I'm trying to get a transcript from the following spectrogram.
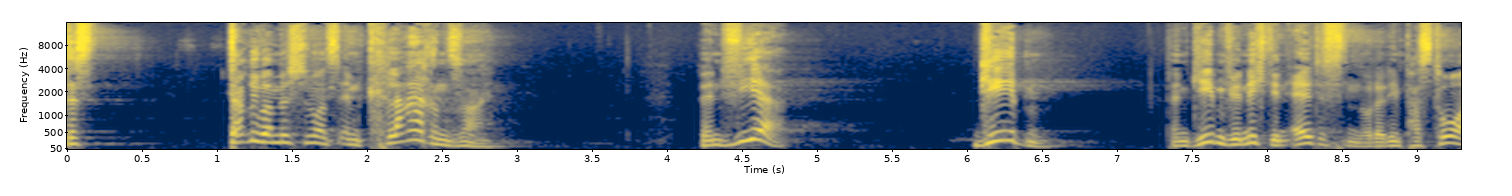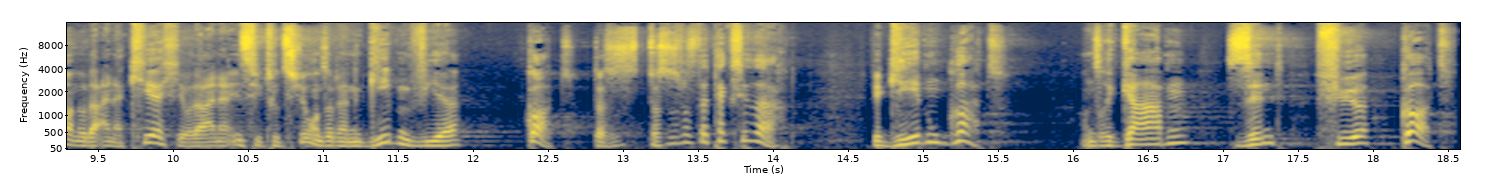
das, darüber müssen wir uns im Klaren sein. Wenn wir geben, dann geben wir nicht den Ältesten oder den Pastoren oder einer Kirche oder einer Institution, sondern geben wir Gott. Das ist, das ist, was der Text hier sagt. Wir geben Gott. Unsere Gaben sind für Gott.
